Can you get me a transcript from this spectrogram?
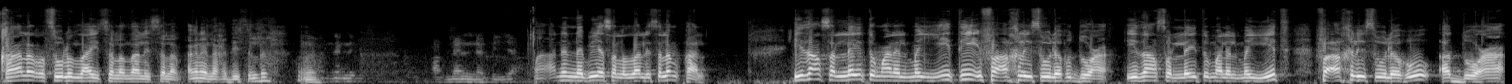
قال رسول الله صلى الله عليه وسلم أنا حديث الله أن النبي أن النبي صلى الله عليه وسلم قال إذا صليتم على الميت فأخلصوا له الدعاء إذا صليتم على الميت فأخلصوا له الدعاء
